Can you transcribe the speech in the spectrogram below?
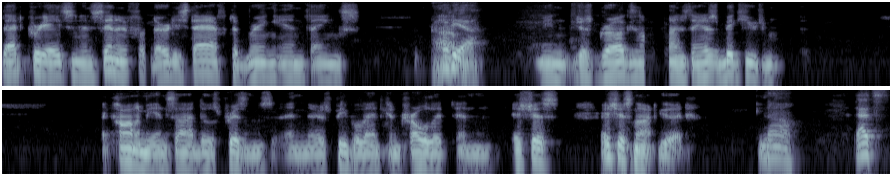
that creates an incentive for dirty staff to bring in things. Oh um, yeah. I mean, just drugs and all kinds of things. There's a big, huge economy inside those prisons, and there's people that control it, and it's just, it's just not good. No, that's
